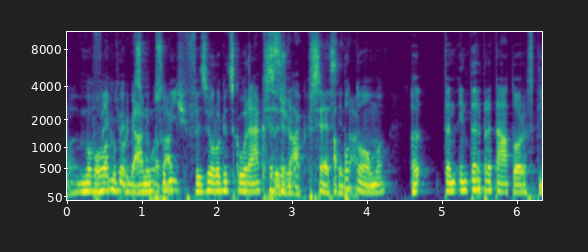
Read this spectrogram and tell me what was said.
uh, no, pohlavních orgánů. Způsobíš fyziologickou reakci. Přesně že? tak, přesně A potom tak eh, ten interpretátor v té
